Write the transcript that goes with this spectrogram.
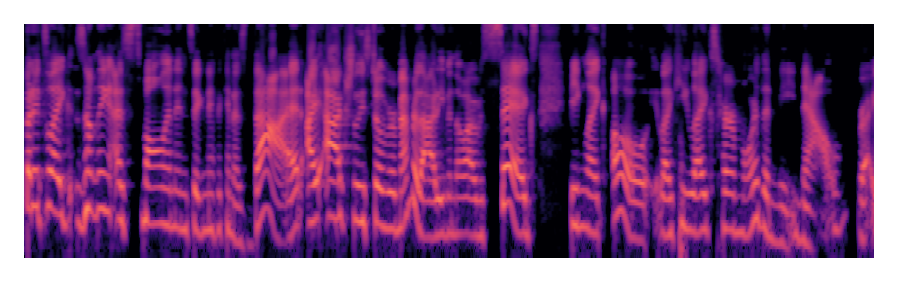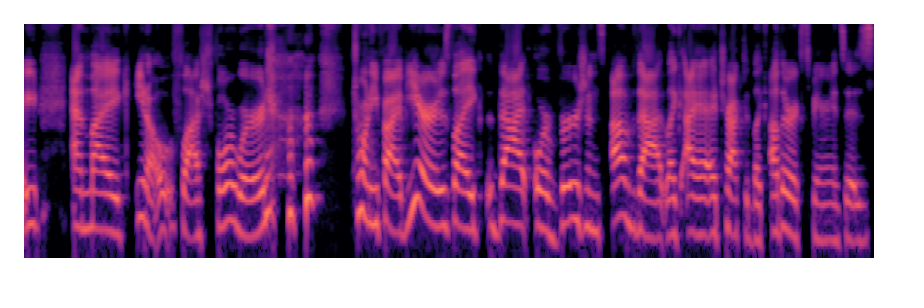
but it's like something as small and insignificant as that. I actually still remember that, even though I was six, being like, oh, like he likes her more than me now. Right. And like, you know, flash forward 25 years, like that or versions of that, like I attracted like other experiences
